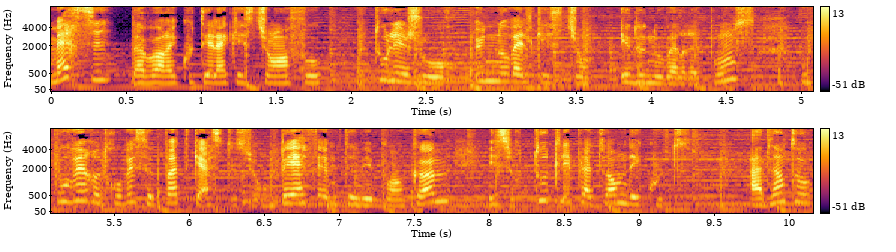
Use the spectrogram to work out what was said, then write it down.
Merci d'avoir écouté la question info. Tous les jours, une nouvelle question et de nouvelles réponses. Vous pouvez retrouver ce podcast sur bfmtv.com et sur toutes les plateformes d'écoute. À bientôt.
